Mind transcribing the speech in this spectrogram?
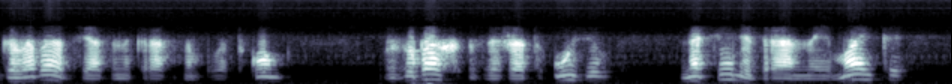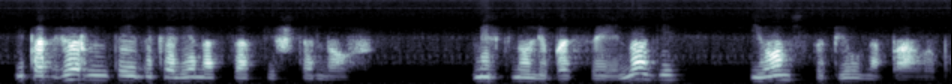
Голова обвязана красным платком, в зубах зажат узел, на теле дранная майка и подвернутые до колен остатки штанов. Мелькнули босые ноги, и он ступил на палубу.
